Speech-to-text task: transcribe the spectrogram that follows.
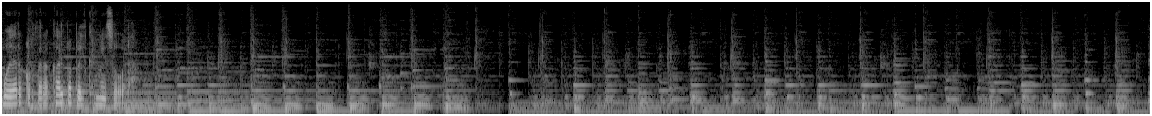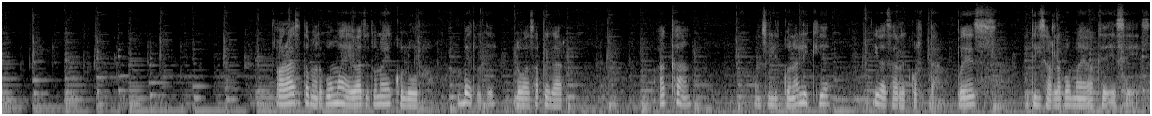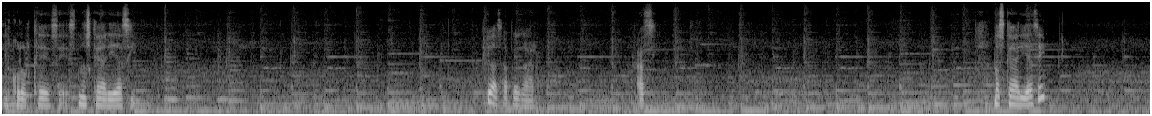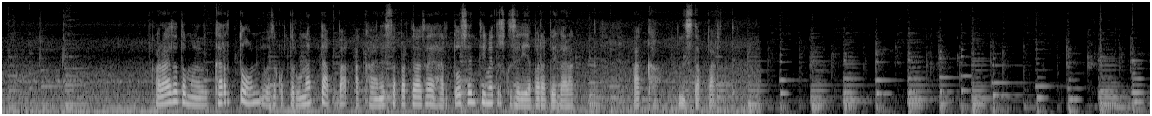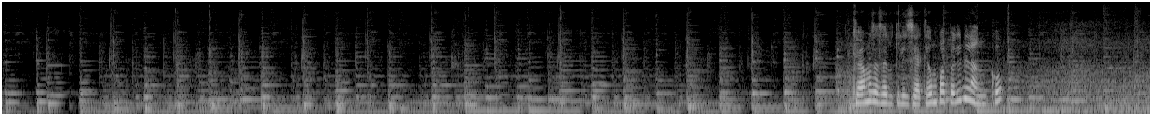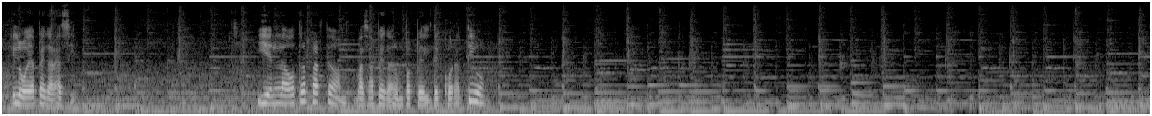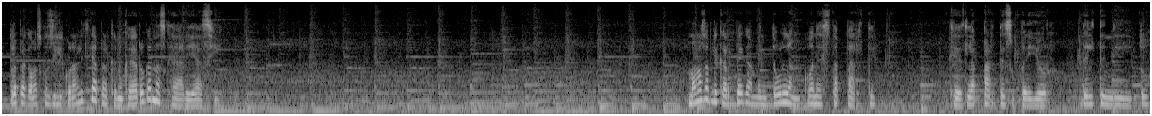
Voy a recortar acá el papel que me sobra. Ahora vas a tomar goma yo tomé de color verde, lo vas a pegar acá con silicona líquida y vas a recortar. Puedes utilizar la goma eva que desees, el color que desees, nos quedaría así. Y vas a pegar así. Nos quedaría así. Ahora vas a tomar cartón y vas a cortar una tapa. Acá en esta parte vas a dejar 2 centímetros que sería para pegar acá, en esta parte. ¿Qué vamos a hacer? Utilizar acá un papel blanco y lo voy a pegar así y en la otra parte vas a pegar un papel decorativo. Lo pegamos con silicona líquida para que no quede arruga nos quedaría así. Vamos a aplicar pegamento blanco en esta parte que es la parte superior del tendidito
